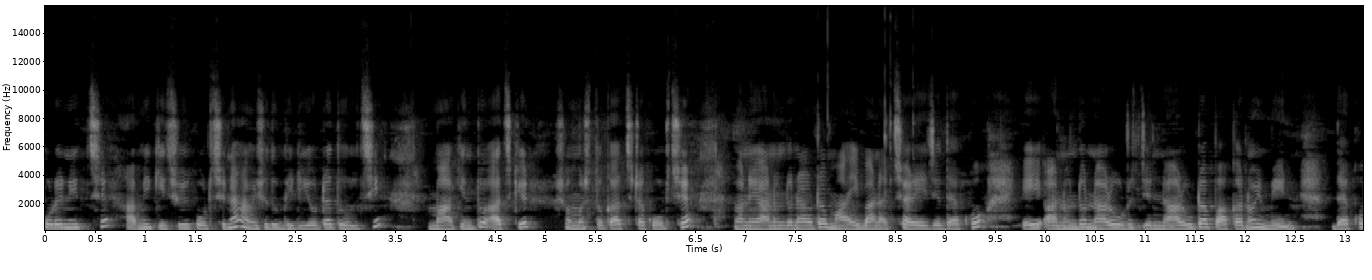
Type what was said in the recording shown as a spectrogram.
করে নিচ্ছে। আমি কিছুই করছি না, আমি শুধু ভিডিওটা তুলছি। মা কিন্তু আজকের সমস্ত কাজটা করছে। মানে আনন্দ নাড়ুটা মাই বানাচ্ছে। আর এই যে দেখো, এই আনন্দ নাড়ুর যে নাড়ুটা পাকানোই মেন দেখো,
